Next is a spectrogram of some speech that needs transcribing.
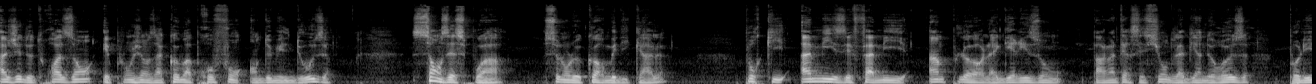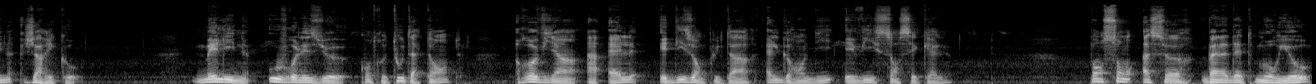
âgée de 3 ans et plongée dans un coma profond en 2012, sans espoir, selon le corps médical, pour qui amis et familles implorent la guérison par l'intercession de la bienheureuse Pauline Jaricot. Méline ouvre les yeux contre toute attente, revient à elle et dix ans plus tard, elle grandit et vit sans séquelles. Pensons à sœur Bernadette Morio,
